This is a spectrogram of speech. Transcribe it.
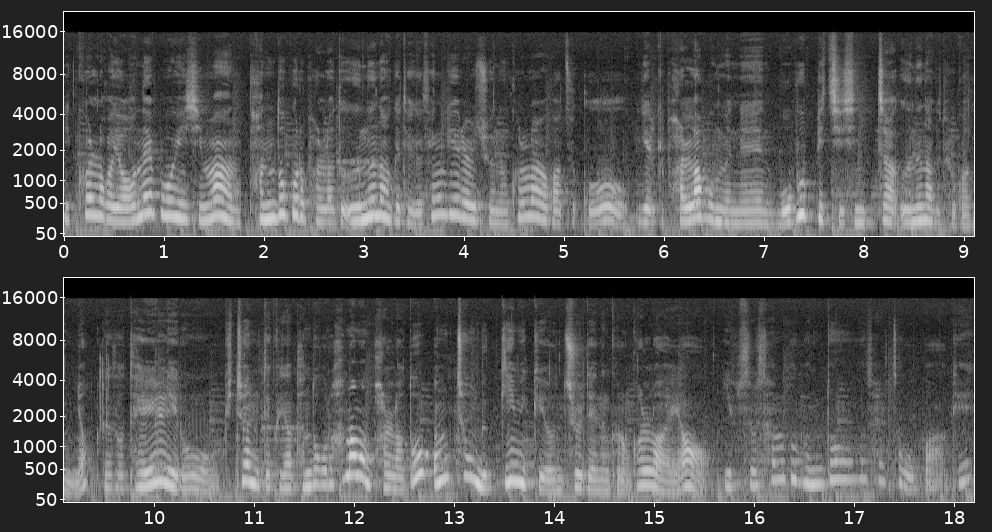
이 컬러가 연해 보이지만 단독으로 발라도 은은하게 되게 생기를 주는 컬러여가지고 이게 이렇게 발라보면은 mauve빛이 진짜 은은하게 돌거든요. 그래서 daily로 귀찮을 때 그냥 단독으로 하나만 발라도 엄청 느낌있게 연출되는 그런 컬러예요. 입술 산 부분도 살짝 오버하게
